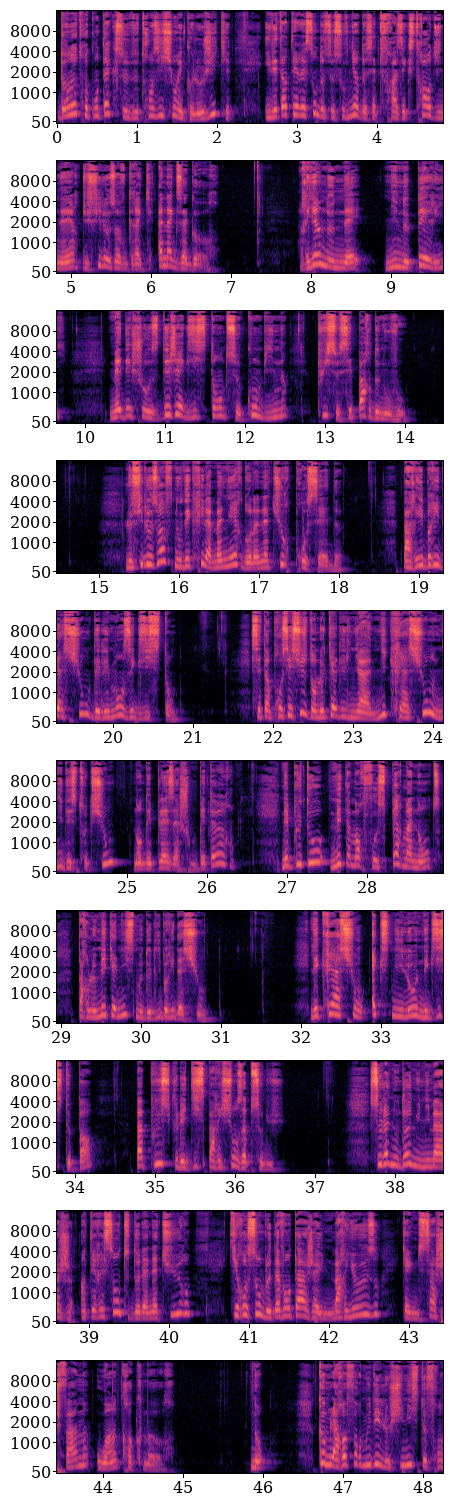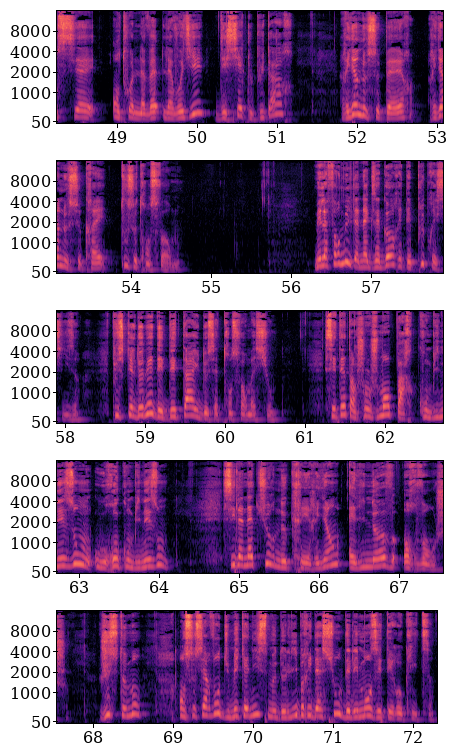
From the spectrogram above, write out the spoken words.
Dans notre contexte de transition écologique, il est intéressant de se souvenir de cette phrase extraordinaire du philosophe grec Anaxagore. Rien ne naît ni ne périt, mais des choses déjà existantes se combinent puis se séparent de nouveau. Le philosophe nous décrit la manière dont la nature procède, par hybridation d'éléments existants. C'est un processus dans lequel il n'y a ni création ni destruction, n'en déplaise à Schumpeter, mais plutôt métamorphose permanente par le mécanisme de l'hybridation. Les créations ex nihilo n'existent pas, pas plus que les disparitions absolues. Cela nous donne une image intéressante de la nature qui ressemble davantage à une marieuse qu'à une sage-femme ou à un croque-mort. Non, comme l'a reformulé le chimiste français Antoine Lavoisier des siècles plus tard, rien ne se perd, rien ne se crée, tout se transforme. Mais la formule d'Anaxagore était plus précise, puisqu'elle donnait des détails de cette transformation. C'était un changement par combinaison ou recombinaison. Si la nature ne crée rien, elle innove en revanche, justement en se servant du mécanisme de l'hybridation d'éléments hétéroclites.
